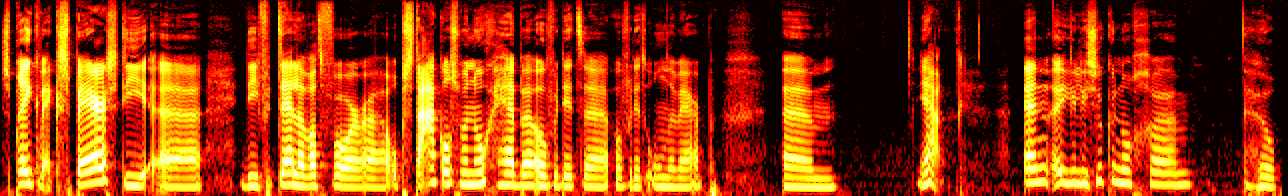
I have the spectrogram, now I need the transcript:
Spreken we experts die, uh, die vertellen wat voor obstakels we nog hebben over dit, over dit onderwerp. Um, ja. En jullie zoeken nog um, hulp.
